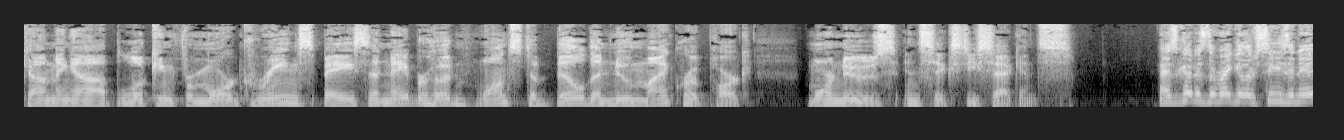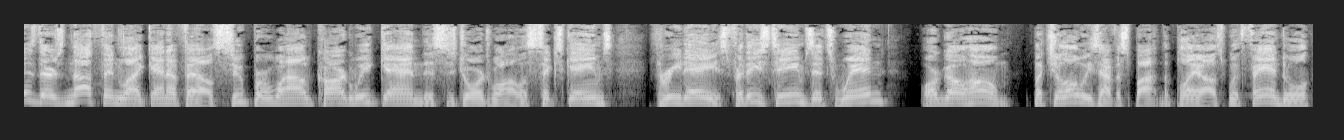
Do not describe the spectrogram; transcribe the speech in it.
Coming up, looking for more green space, a neighborhood wants to build a new micro park. More news in 60 seconds. As good as the regular season is, there's nothing like NFL Super Wild Card Weekend. This is George Wallace. Six games, three days. For these teams, it's win or go home. But you'll always have a spot in the playoffs with FanDuel,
